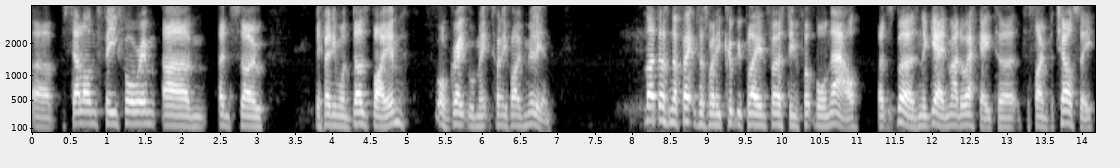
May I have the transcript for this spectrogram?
a sell-on fee for him, um, and so if anyone does buy him, well, great, we'll make twenty-five million. That doesn't affect us when he could be playing first-team football now at Spurs. And again, Madueke to to sign for Chelsea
